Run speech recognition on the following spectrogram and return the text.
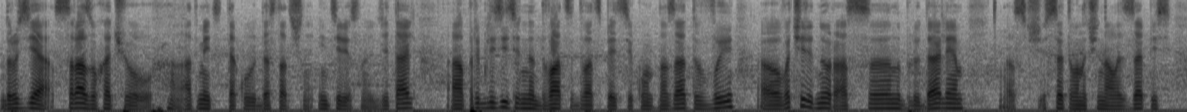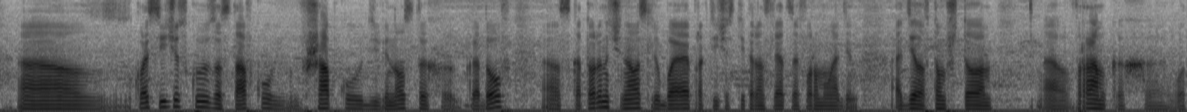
Друзья, сразу хочу отметить такую достаточно интересную деталь. А, приблизительно 20-25 секунд назад вы а, в очередной раз э, наблюдали, а, с этого начиналась запись, классическую заставку в шапку 90-х годов, с которой начиналась любая практически трансляция Формулы-1. Дело в том, что Э, в рамках э, вот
